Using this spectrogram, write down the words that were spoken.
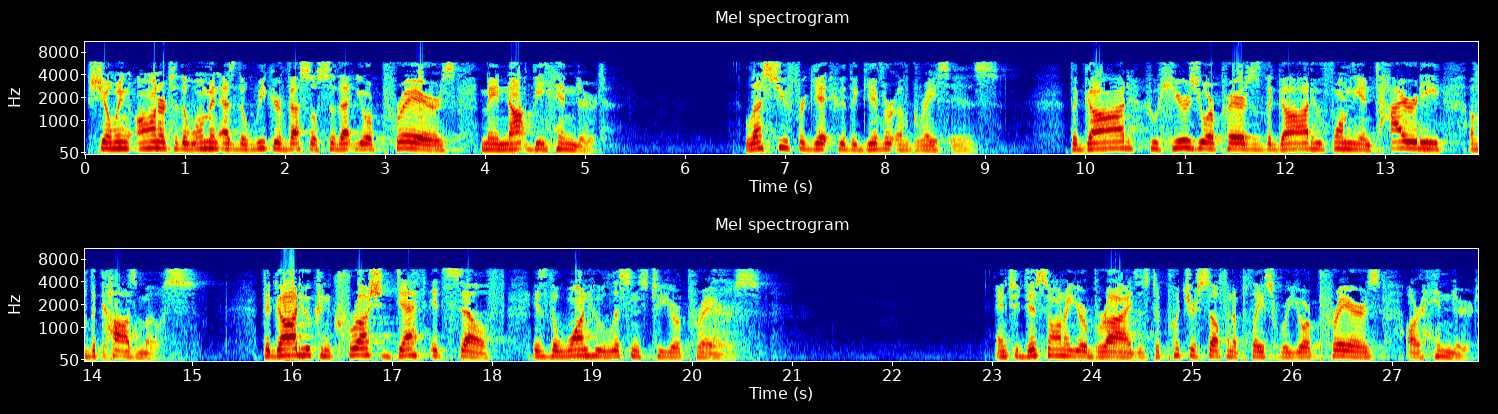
Showing honor to the woman as the weaker vessel so that your prayers may not be hindered. Lest you forget who the giver of grace is. The God who hears your prayers is the God who formed the entirety of the cosmos. The God who can crush death itself is the one who listens to your prayers. And to dishonor your brides is to put yourself in a place where your prayers are hindered.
